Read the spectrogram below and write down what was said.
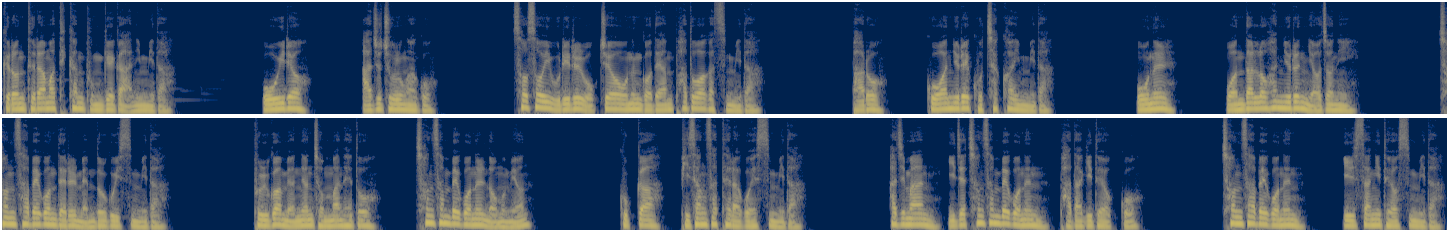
그런 드라마틱한 붕괴가 아닙니다. 오히려 아주 조용하고 서서히 우리를 옥죄어 오는 거대한 파도와 같습니다. 바로 고환율의 고착화입니다. 오늘 원달러 환율은 여전히 1,400원대를 맴돌고 있습니다. 불과 몇 년 전만 해도 1,300원을 넘으면 국가 비상사태라고 했습니다. 하지만 이제 1,300원은 바닥이 되었고 1,400원은 일상이 되었습니다.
